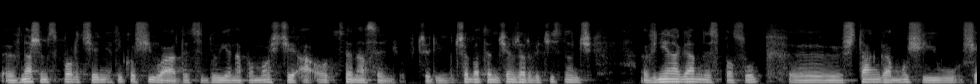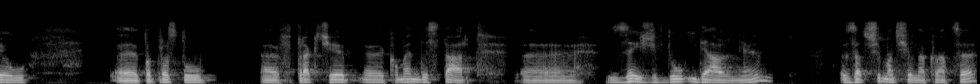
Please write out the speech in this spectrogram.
w naszym sporcie nie tylko siła decyduje na pomoście, a ocena sędziów, czyli trzeba ten ciężar wycisnąć w nienaganny sposób. Y, sztanga musi się e, po prostu e, w trakcie e, komendy start zejść w dół idealnie, zatrzymać się na klatce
